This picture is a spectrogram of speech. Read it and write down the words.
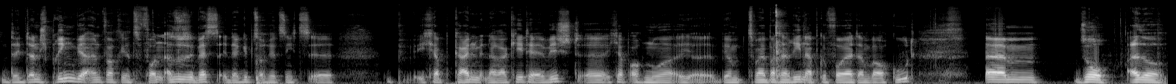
Dann springen wir einfach jetzt von, also Silvester, da gibt es auch jetzt nichts, äh, ich habe keinen mit einer Rakete erwischt, äh, ich habe auch nur, äh, wir haben zwei Batterien abgefeuert, dann war auch gut. Ähm, so, also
